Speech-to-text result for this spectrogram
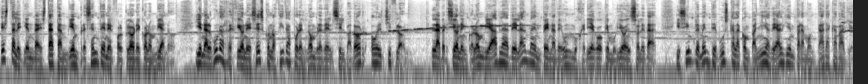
Esta leyenda está también presente en el folclore colombiano y en algunas regiones es conocida por el nombre del silbador o el chiflón. La versión en Colombia habla del alma en pena de un mujeriego que murió en soledad y simplemente busca la compañía de alguien para montar a caballo.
